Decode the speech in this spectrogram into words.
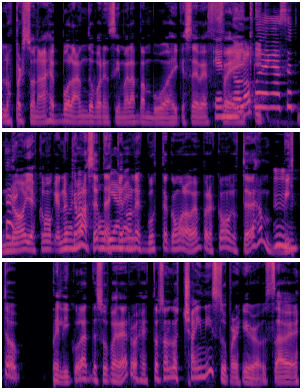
los personajes volando por encima de las bambúas y que se ve que fake. no lo pueden aceptar. no, y es como que no es que no lo acepten, es que no les guste cómo lo ven, pero es como que ustedes han Mm. visto películas de superhéroes. Estos son los Chinese superheroes, ¿sabes?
